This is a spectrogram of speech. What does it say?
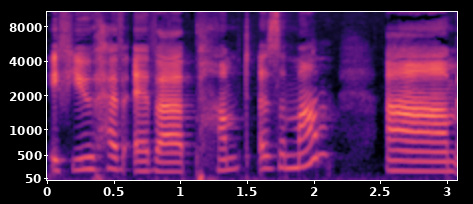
If you have ever pumped as a mum, um,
